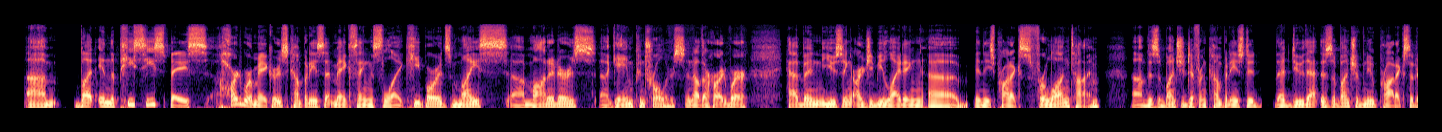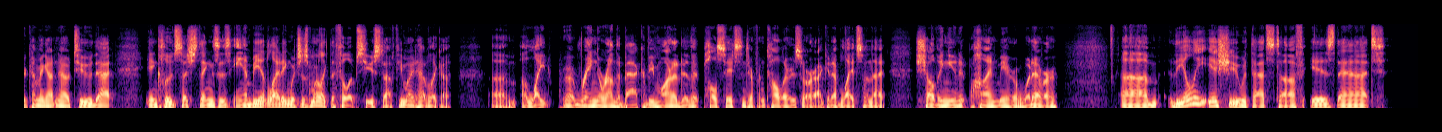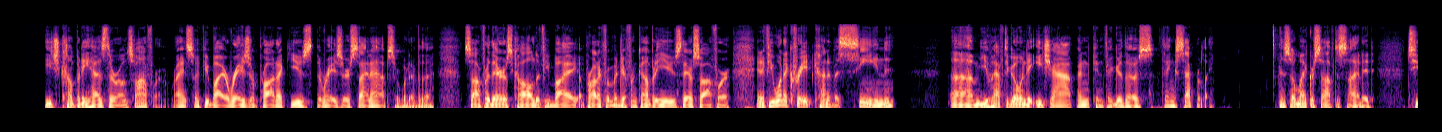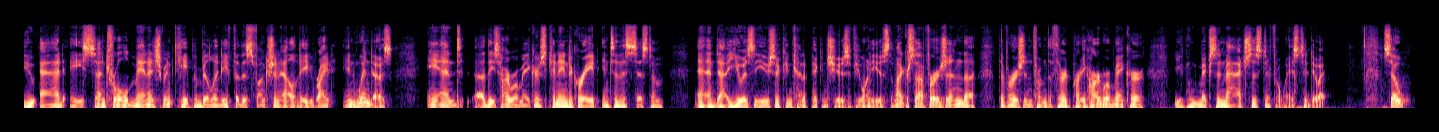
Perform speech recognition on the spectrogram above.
Um, but in the PC space, hardware makers, companies that make things like keyboards, mice, uh, monitors, uh, game controllers, and other hardware, have been using RGB lighting uh, in these products for a long time. Um, there's a bunch of different companies to, that do that. There's a bunch of new products that are coming out now too that include such things as ambient lighting, which is more like the Philips Hue stuff. You might have like a um, a light ring around the back of your monitor that pulsates in different colors, or I could have lights on that shelving unit behind me or whatever. Um, the only issue with that stuff is that each company has their own software, right? So if you buy a Razer product, use the Razer Synapse or whatever the software there is called. If you buy a product from a different company, use their software. And if you want to create kind of a scene, um, you have to go into each app and configure those things separately. And so Microsoft decided to add a central management capability for this functionality right in Windows. And uh, these hardware makers can integrate into this system. And uh, you, as the user, can kind of pick and choose if you want to use the Microsoft version, the, the version from the third party hardware maker. You can mix and match. There's different ways to do it. So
